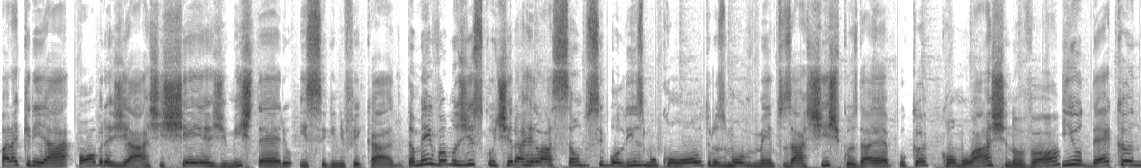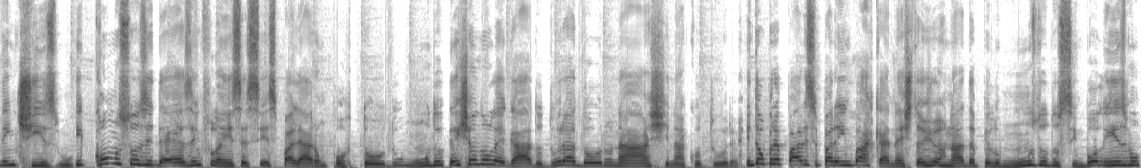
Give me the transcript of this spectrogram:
para criar obras de arte cheias de mistério e significado. Também vamos discutir a relação do simbolismo com outros movimentos artísticos da época, como o Arte Nouveau e o decadentismo, e como suas ideias e influências se espalharam por todo o mundo, deixando um legado duradouro na arte e na cultura. Então prepare-se para embarcar nesta jornada pelo mundo do simbolismo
